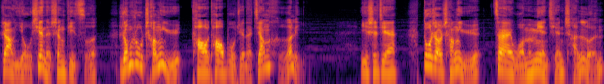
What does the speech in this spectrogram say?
让有限的生僻词融入成语滔滔不绝的江河里。一时间，多少成语在我们面前沉沦，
